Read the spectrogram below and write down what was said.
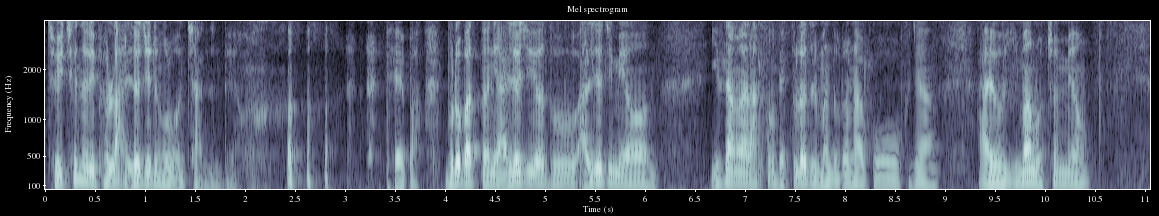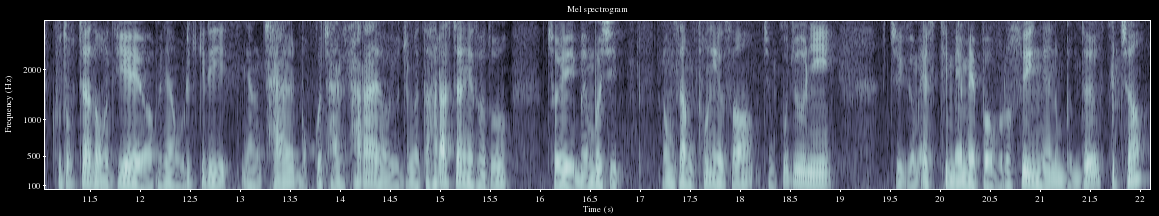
저희 채널이 별로 알려지는 걸 원치 않는데요. 대박. 물어봤더니 알려지어도 알려지면 이상한 악성 댓글러들만 늘어나고 그냥 아유 2만 5천 명 구독자도 어디에요? 그냥 우리끼리 그냥 잘 먹고 잘 살아요. 요즘 같은 하락장에서도 저희 멤버십 영상 통해서 지금 꾸준히 지금 ST 매매법으로 수익 내는 분들, 그쵸?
